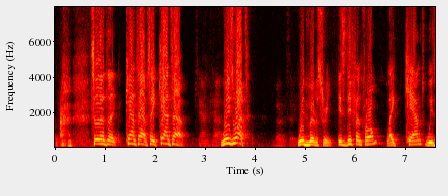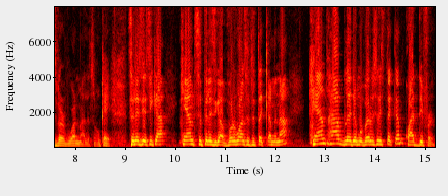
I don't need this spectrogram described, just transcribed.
so that's like can't have. Say can't have. Can't have. With what? Verb three. with verb 3 is different from like can't with verb 1 ማለት ነው ኦኬ ስለዚህ እዚህ ጋር can't ስትል እዚህ ጋር verb 1 ስትጠቀምና can't have ብለህ ደግሞ verb 3 ስትጠቀም quite different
